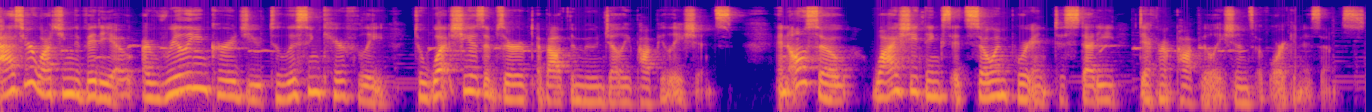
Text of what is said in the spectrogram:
As you're watching the video, I really encourage you to listen carefully to what she has observed about the moon jelly populations and also why she thinks it's so important to study different populations of organisms.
